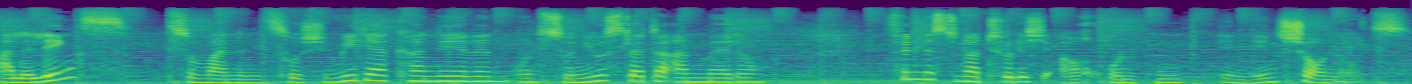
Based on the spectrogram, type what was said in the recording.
Alle Links zu meinen Social-Media-Kanälen und zur Newsletter-Anmeldung findest du natürlich auch unten in den Show Notes.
